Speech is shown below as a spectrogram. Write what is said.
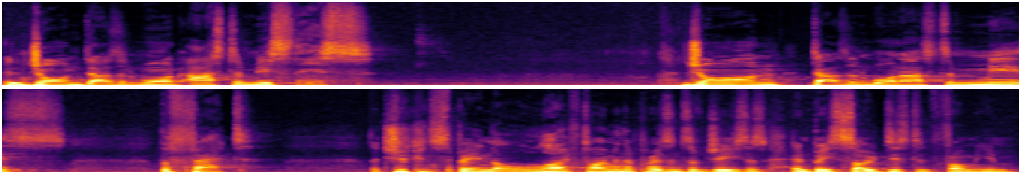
And John doesn't want us to miss this. John doesn't want us to miss the fact that you can spend a lifetime in the presence of Jesus and be so distant from him.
